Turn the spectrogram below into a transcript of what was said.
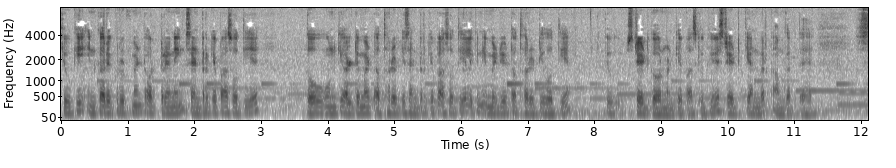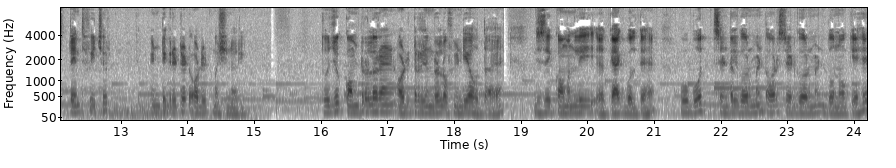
क्योंकि इनका रिक्रूटमेंट और ट्रेनिंग सेंटर के पास होती है तो उनकी अल्टीमेट अथॉरिटी सेंटर के पास होती है, लेकिन इमीडिएट अथॉरिटी होती है स्टेट गवर्नमेंट के पास, क्योंकि ये स्टेट के अंदर काम करते हैं। Tenth feature integrated audit machinery तो जो comptroller and auditor general of India होता है, जिसे कॉमनली कैक बोलते हैं, वो बोथ सेंट्रल गवर्नमेंट और स्टेट गवर्नमेंट दोनों के है।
